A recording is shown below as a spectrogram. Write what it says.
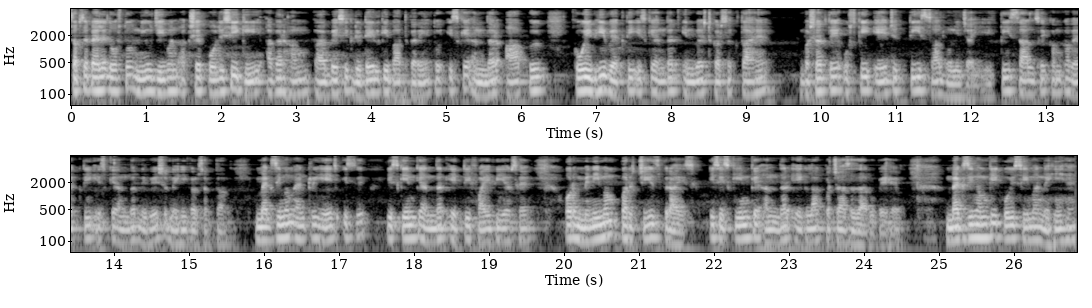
सबसे पहले दोस्तों न्यू जीवन अक्षय पॉलिसी की अगर हम बेसिक डिटेल की बात करें तो इसके अंदर आप कोई भी व्यक्ति इसके अंदर इन्वेस्ट कर सकता है। बशर्ते उसकी एज 30 साल होनी चाहिए। 30 साल से कम का व्यक्ति इसके अंदर निवेश नहीं कर सकता। मैक्सिमम एंट्री एज इस स्कीम के अंदर 85 ईयर्स है और मिनिमम परचेज प्राइस इस स्कीम के अंदर एक लाख पचास हज़ार रुपये है। मैक्सिमम की कोई सीमा नहीं है।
